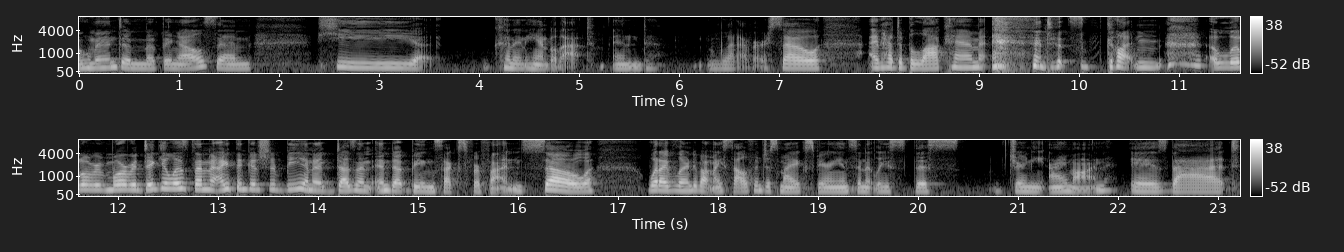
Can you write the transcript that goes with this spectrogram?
moment and nothing else and he couldn't handle that and whatever. So I've had to block him, and it's gotten a little more ridiculous than I think it should be, and it doesn't end up being sex for fun. So, what I've learned about myself and just my experience, and at least this journey I'm on, is that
